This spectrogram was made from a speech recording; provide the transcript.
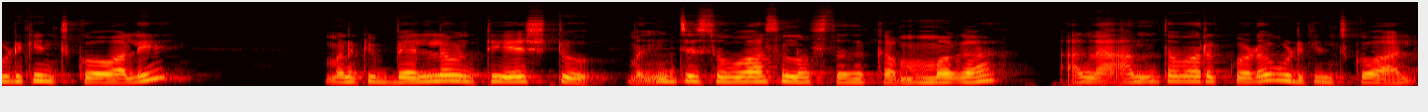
ఉడికించుకోవాలి. మనకి బెల్లం టేస్ట్ మంచి సువాసన వస్తుంది కమ్మగా. అలా అంతవరకు కూడా ఉడికించుకోవాలి.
